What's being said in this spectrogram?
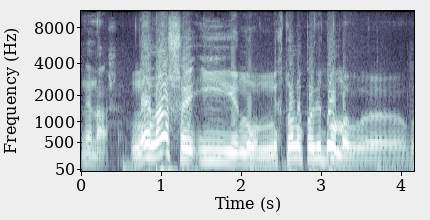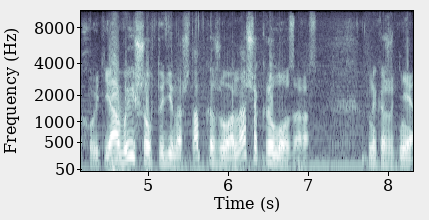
Не наше. Не наше і ну, ніхто не повідомив. е, Виходить. Я вийшов тоді на штаб, кажу, а наше крило зараз. Вони кажуть, ні.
